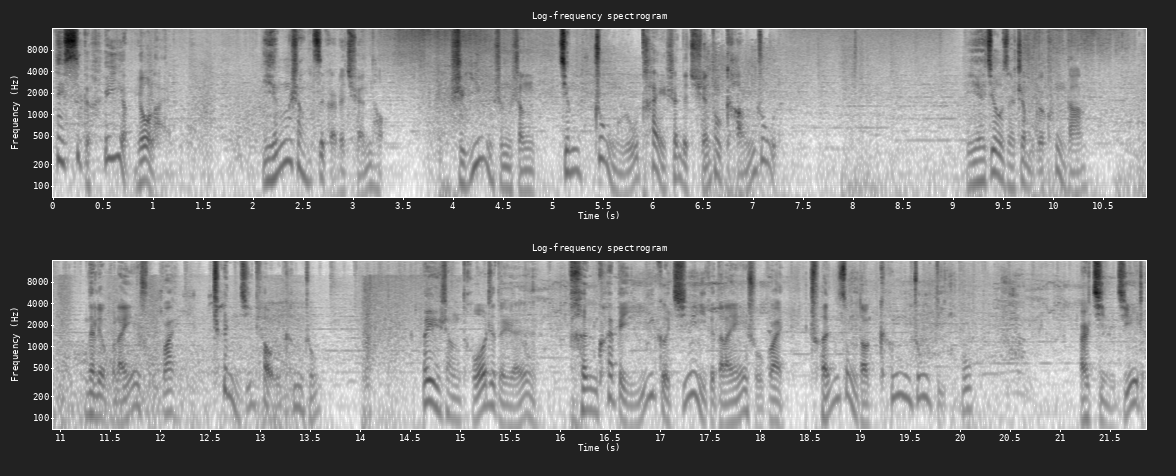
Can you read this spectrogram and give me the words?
那四个黑影又来了，迎上自个儿的拳头。是硬生生将重如泰山的拳头扛住了。也就在这么个空当，那六个蓝银鼠怪趁机跳入坑中，背上驮着的人很快被一个接一个的蓝银鼠怪传送到坑中底部，而紧接着，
